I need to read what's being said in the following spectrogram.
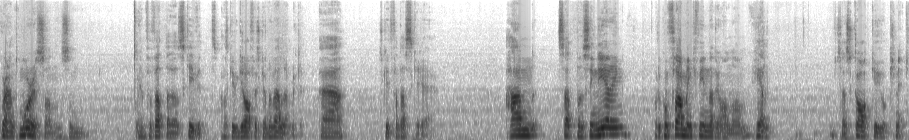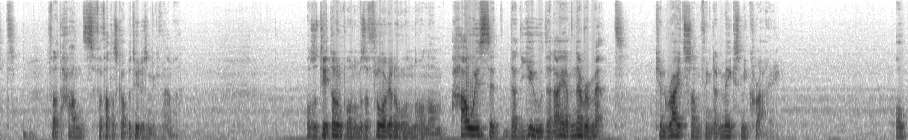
Grant Morrison som en författare har skrivit. Han skriver grafiska noveller mycket. Uh, skrivit fantastiska grejer. Han satt på en signering och det kom fram en kvinna till honom helt så här, skakig och knäckt. För att hans författarskap betyder så mycket för henne. Och så tittade hon på honom och så frågade hon honom How is it that you that I have never met can write something that makes me cry? Och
